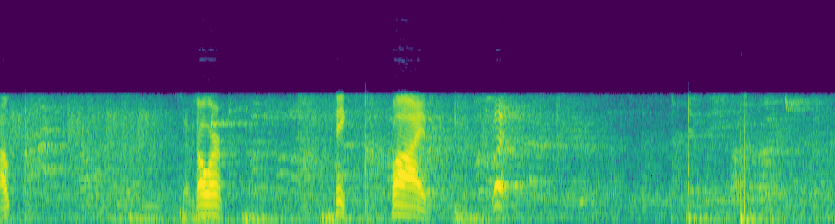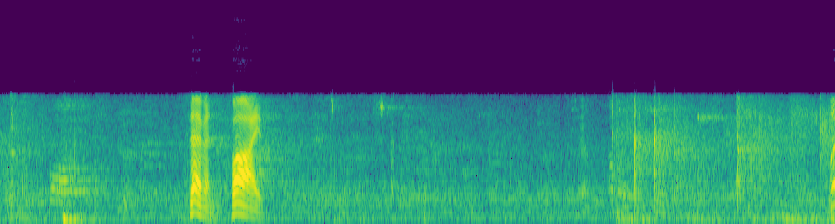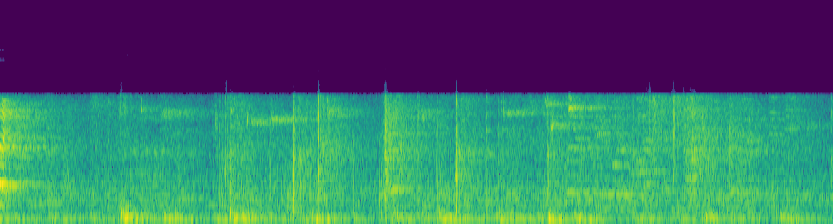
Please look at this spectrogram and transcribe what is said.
Out. Service over. Six. Five. Right. Seven. Five.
